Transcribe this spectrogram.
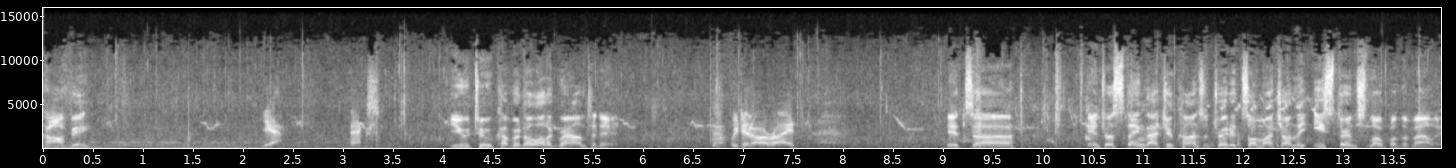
Coffee? Yeah, thanks. You two covered a lot of ground today. We did all right. It's, uh, interesting that you concentrated so much on the eastern slope of the valley.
